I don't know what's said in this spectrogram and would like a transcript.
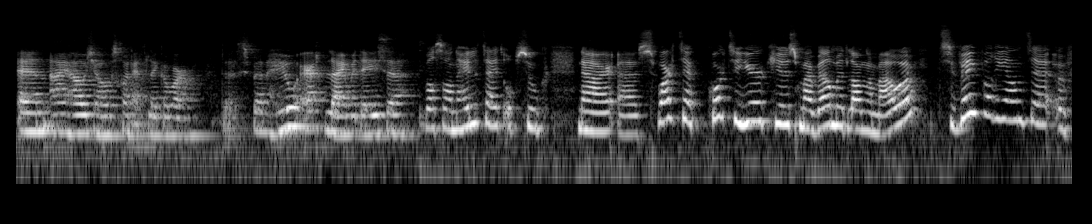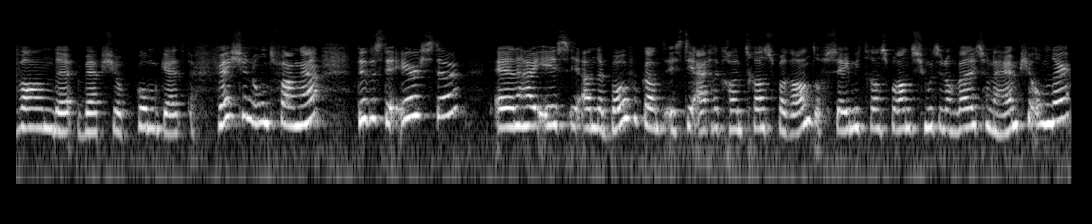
En hij houdt je hoofd gewoon echt lekker warm. Dus ik ben heel erg blij met deze. Ik was al een hele tijd op zoek naar uh, zwarte korte jurkjes, maar wel met lange mouwen. Twee varianten van de webshop Comcat Fashion ontvangen. Dit is de eerste. En hij is aan de bovenkant is die eigenlijk gewoon transparant of semi-transparant. Dus je moet er nog wel iets van een hemdje onder.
